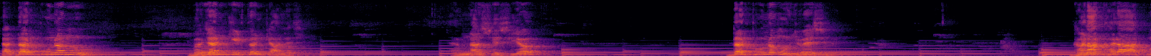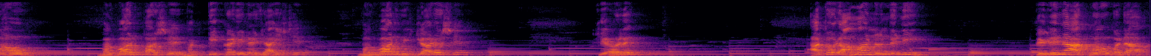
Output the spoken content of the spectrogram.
ત્યાં દર પૂનમનું ભજન કીર્તન ચાલે છે. એમના શિષ્ય દર પૂનમ ઉજવે છે. ઘણા ખરા આત્માઓ ભગવાન પાસે ભક્તિ કરીને જાય છે. ભગવાન વિચારે છે કે અરે, આ તો રામાનંદની પેઢીના આત્માઓ બધા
